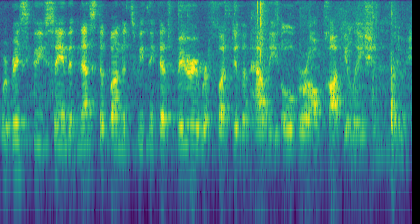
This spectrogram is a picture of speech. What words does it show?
We're basically saying that nest abundance, we think that's very reflective of how the overall population is doing.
